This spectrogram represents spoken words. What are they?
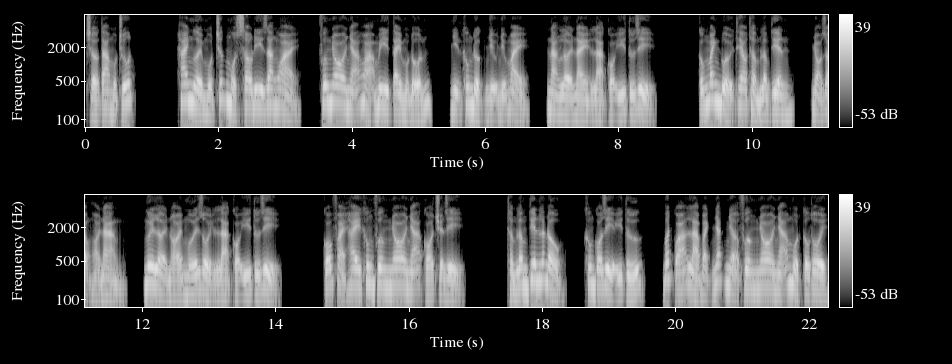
chờ ta một chút. Hai người một trước một sau đi ra ngoài, phương nho nhã hỏa mi tay một đốn, nhịn không được nhíu nhíu mày, nàng lời này là có ý tứ gì? Cống manh đuổi theo thẩm lâm tiên, nhỏ giọng hỏi nàng, ngươi lời nói mới rồi là có ý tứ gì? Có phải hay không phương nho nhã có chuyện gì? Thẩm lâm tiên lắc đầu, không có gì ý tứ, bất quá là bạch nhắc nhở phương nho nhã một câu thôi.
